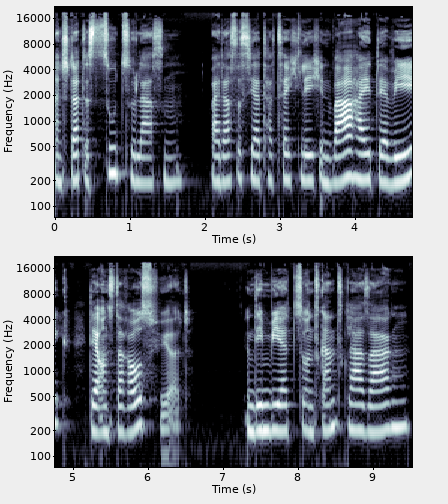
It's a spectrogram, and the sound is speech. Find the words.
anstatt es zuzulassen. Weil das ist ja tatsächlich in Wahrheit der Weg, der uns daraus führt. Indem wir zu uns ganz klar sagen,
